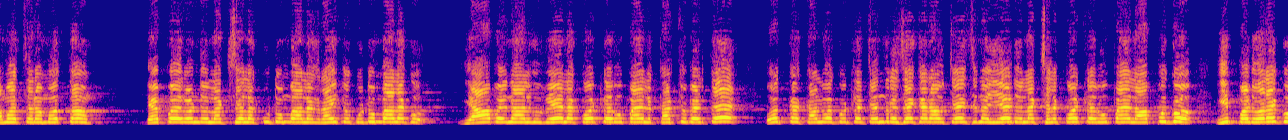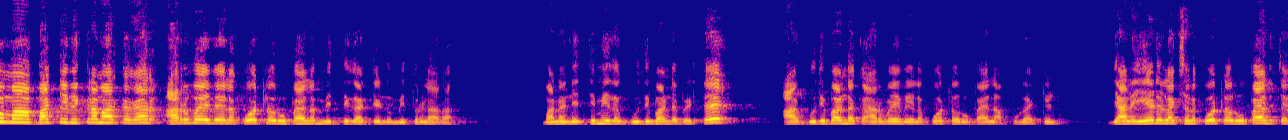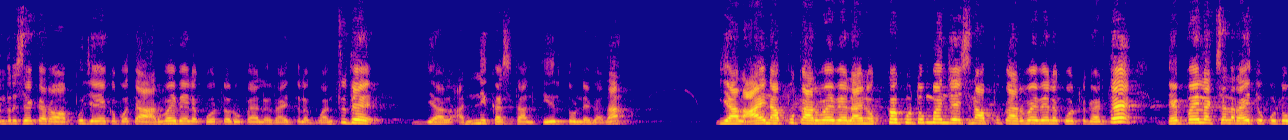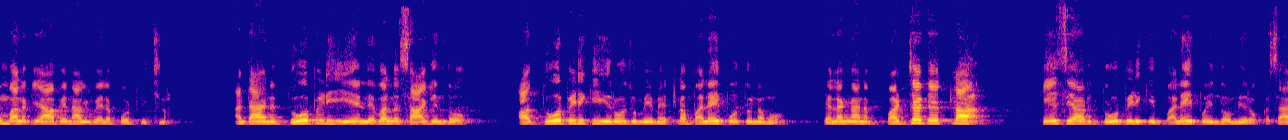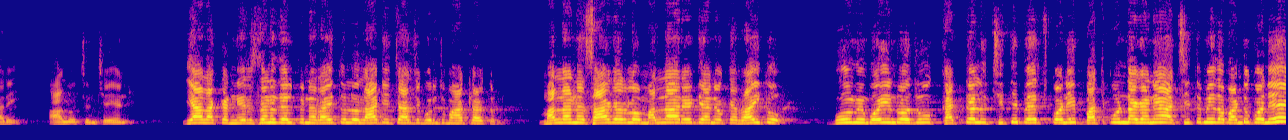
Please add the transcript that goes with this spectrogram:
సంవత్సరం మొత్తం డెబ్బై రెండు లక్షల కుటుంబాలకు రైతు కుటుంబాలకు యాభై నాలుగు వేల కోట్ల రూపాయలు ఖర్చు పెడితే ఒక్క కల్వకుంట్ల చంద్రశేఖరరావు చేసిన ఏడు లక్షల కోట్ల రూపాయల అప్పుకు ఇప్పటి వరకు మా బట్టి విక్రమార్క గారు అరవై వేల కోట్ల రూపాయల మిత్తి కట్టిండు మిత్రులారా. మన నెత్తి మీద గుదిబండ పెడితే ఆ గుదిబండకు అరవై వేల కోట్ల రూపాయలు అప్పు కట్టిండు. ఇవాళ ఏడు లక్షల కోట్ల రూపాయలు చంద్రశేఖరరావు అప్పు చేయకపోతే అరవై వేల కోట్ల రూపాయలు రైతులకు వంచితే ఇవాళ అన్ని కష్టాలు తీరుతుండే కదా. ఇవాళ ఆయన అప్పుకు అరవై వేలు ఆయన ఒక్క కుటుంబం చేసిన అప్పుకు అరవై వేల కోట్లు కడితే డెబ్బై లక్షల రైతు కుటుంబాలకు యాభై నాలుగు వేల కోట్లు ఇచ్చినాం. అంటే ఆయన దోపిడీ ఏ లెవెల్లో సాగిందో ఆ దోపిడీకి ఈరోజు మేము ఎట్లా బలైపోతున్నామో తెలంగాణ బడ్జెట్ ఎట్లా కేసీఆర్ దోపిడీకి బలైపోయిందో మీరు ఒక్కసారి ఆలోచన చేయండి. ఇవాళ అక్కడ నిరసన తెలిపిన రైతులు లాఠీ చార్జ్ గురించి మాట్లాడుతున్నారు. మల్లన్న సాగర్లో మల్లారెడ్డి అనే ఒక రైతు భూమి పోయిన రోజు కట్టెలు చితి పేర్చుకొని బతుకుండగానే ఆ చితి మీద పండుకొని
